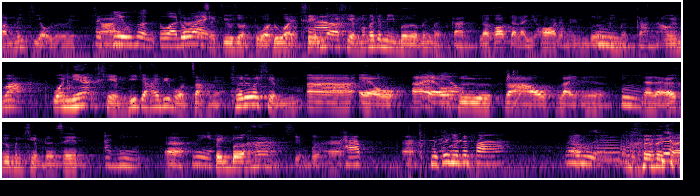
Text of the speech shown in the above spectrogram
มันไม่เกี่ยวเลย skillส่วนตัวด้วย ใช่ skill ส่วนตัวด้วย เข็มครับแต่ละเข็มมันก็จะมีเบอร์ไม่เหมือนกัน แล้วก็แต่ละยี่ห้อจะไม่มีเบออืร์มไม่เหมือนกัน เอาเป็นว่าวันเนี้ยเข็มที่จะให้พี่ฝนสักเนี่ยเขาเรียกว่าเข็ม RL RL RL คือ round liner อืม นั่นแหละก็คือมันเข็มเดินเส้นอันนี้ อ่านี่ไง เป็นเบอร์ 5 เข็มเบอร์5ครับ อะมันคือใช้ไฟฟ้า ไม่เหมือน ไม่ใช่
